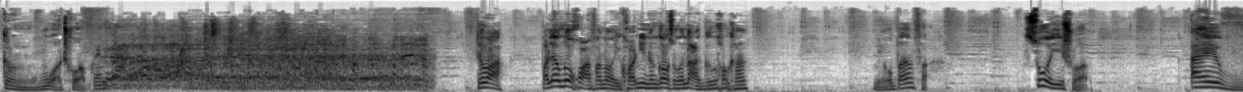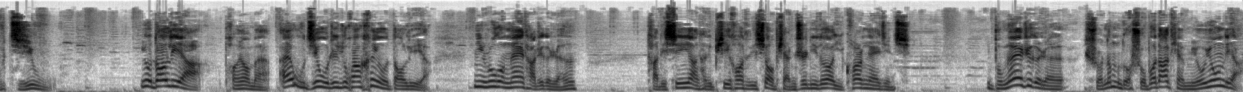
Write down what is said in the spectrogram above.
更龌龊吗？对吧？把两朵花放到一块，你能告诉我哪个更好看？没有办法。所以说，爱屋及乌，有道理啊，朋友们，爱屋及乌这句话很有道理啊。你如果爱他这个人，他的信仰、他的癖好、他的小偏执，你都要一块爱进去。你不爱这个人，说那么多说破大天没有用的呀。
